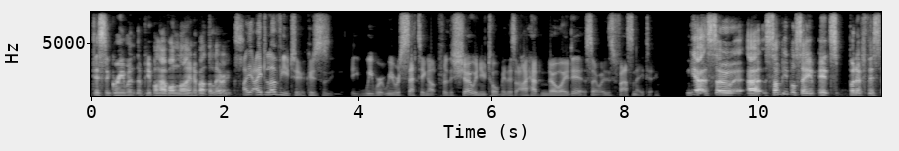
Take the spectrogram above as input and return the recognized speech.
disagreement that people have online about the lyrics? I, I'd love you to because we were we were setting up for the show and you told me this. I had no idea, so it's fascinating. Yeah, so uh, some people say it's, but if this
